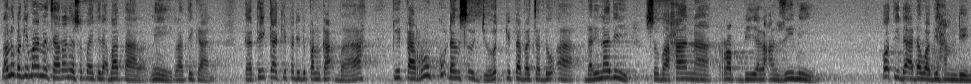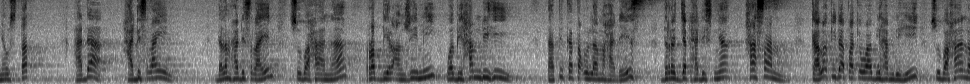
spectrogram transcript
Lalu bagaimana caranya supaya tidak batal? Nih, perhatikan. Ketika kita di depan Ka'bah, kita ruku dan sujud, kita baca doa dari Nabi. Subhana rabbiyal azimi. Kok tidak ada wabihamdinya Ustaz? Ada hadis lain. Dalam hadis lain, Subhana rabbiyal azimi wabihamdihi. Tapi kata ulama hadis, derajat hadisnya hasan. Kalau tidak pakai wabi hamdihi, subhana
